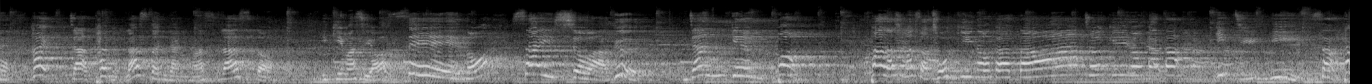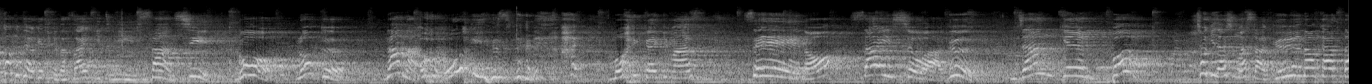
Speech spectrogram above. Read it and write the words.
ね。はいじゃあ多分ラストになります。ラストいきますよ。せーの。最初はグー。じゃんけんぽん。パー出しましたチョキの方。チョキの方。123高く手を挙げてください。12345 6 7お多いですね。はい。もう一回いきます。せーの。最初はグー。じゃんけんぽん。チョキ出しました。グーの方。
